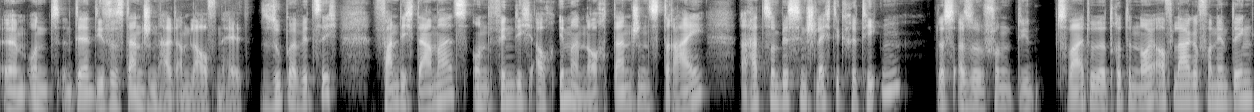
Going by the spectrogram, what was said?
Ähm, und der dieses Dungeon halt am Laufen hält. Super witzig, fand ich damals und finde ich auch immer noch. Dungeons 3 hat so ein bisschen schlechte Kritiken, das ist also schon die zweite oder dritte Neuauflage von dem Ding.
